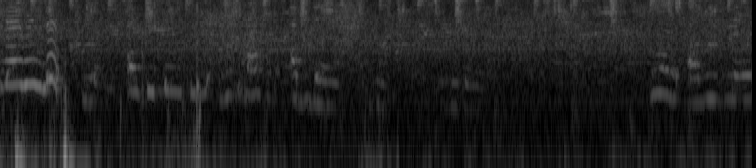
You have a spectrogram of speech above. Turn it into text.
day we live. every day. Is my every day. Every day. Every day,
